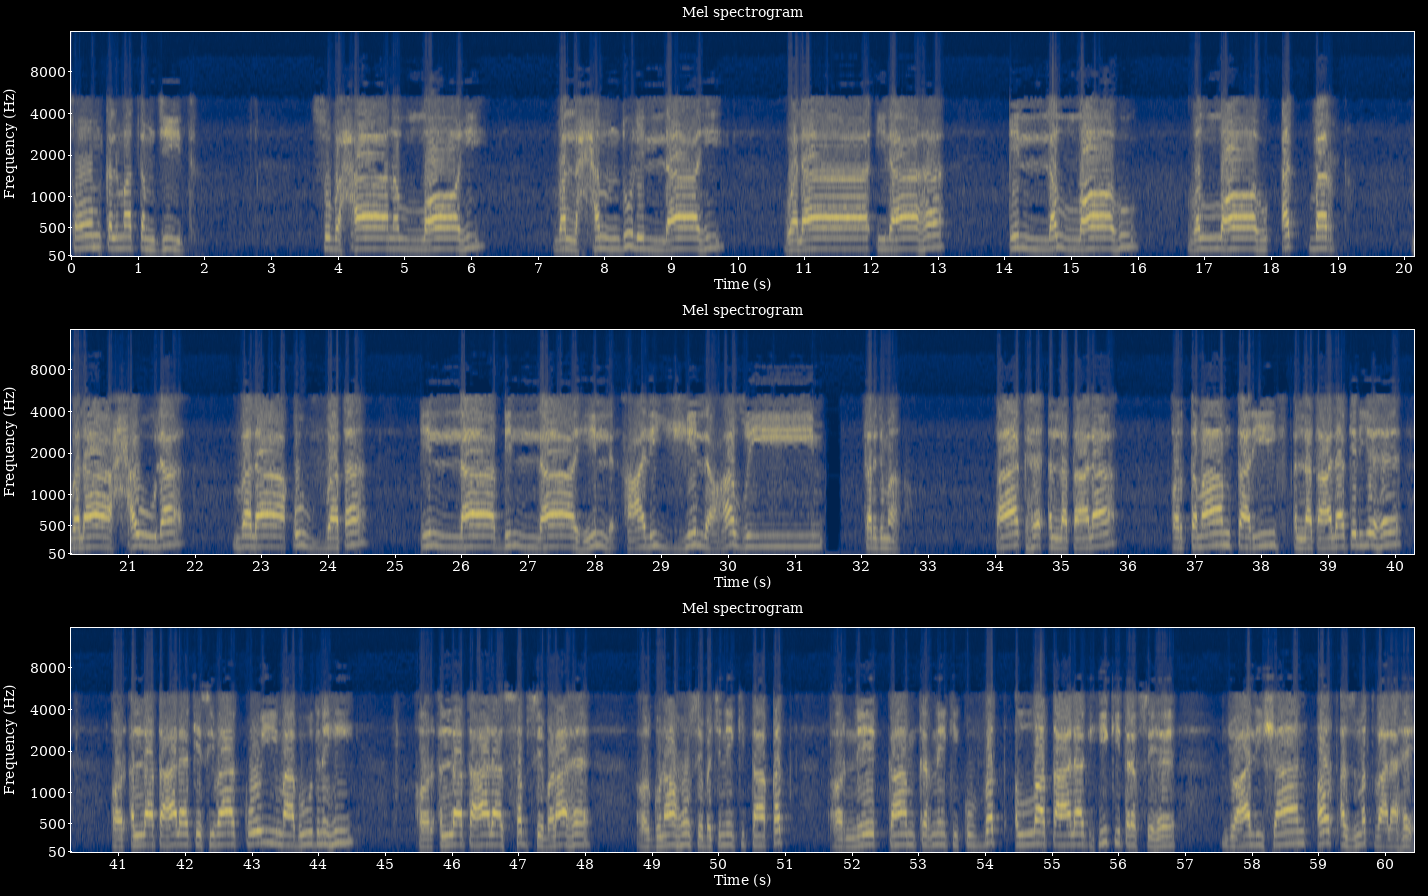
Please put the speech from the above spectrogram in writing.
سوم کلمہ تمجید۔ سبحان اللہ والحمد للہ ولا الہ الا اللہ واللہ اکبر ولا حول ولا قوة الا باللہ العلی العظیم ترجمہ۔ پاک ہے اللہ تعالی اور تمام تعریف اللہ تعالی کے لیے ہے اور اللہ تعالی کے سوا کوئی معبود نہیں اور اللہ تعالی سب سے بڑا ہے اور گناہوں سے بچنے کی طاقت اور نیک کام کرنے کی قوت اللہ تعالی ہی کی طرف سے ہے، جو عالی شان اور عظمت والا ہے۔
